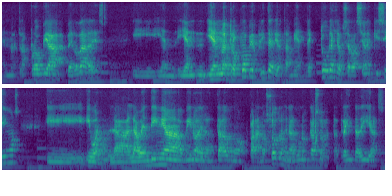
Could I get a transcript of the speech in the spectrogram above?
en nuestras propias verdades y en, nuestros propios criterios también, lecturas y observaciones que hicimos. Y, bueno, la, vendimia vino adelantado para nosotros en algunos casos hasta 30 días.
